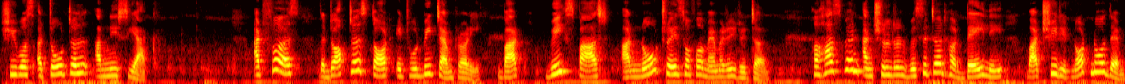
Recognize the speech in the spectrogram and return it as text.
She was a total amnesiac. At first, the doctors thought it would be temporary, but weeks passed and no trace of her memory returned. Her husband and children visited her daily, but she did not know them.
